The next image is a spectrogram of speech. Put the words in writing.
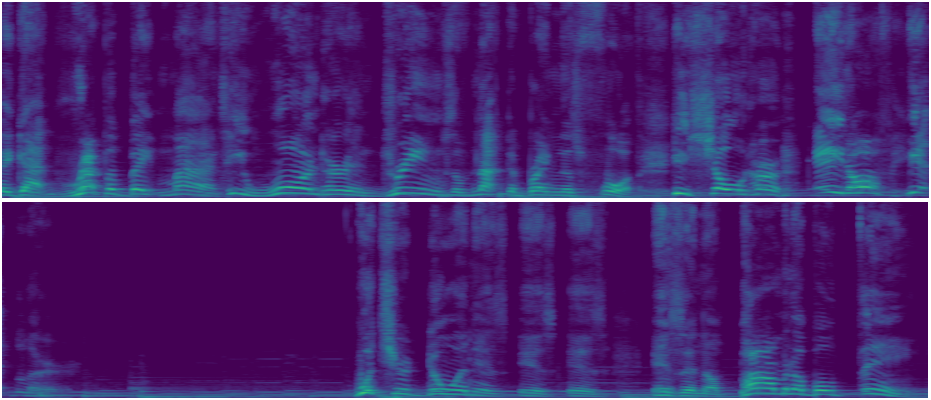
They got reprobate minds. He warned her in dreams of not to bring this forth. He showed her Adolf Hitler. What you're doing is is is is an abominable thing.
